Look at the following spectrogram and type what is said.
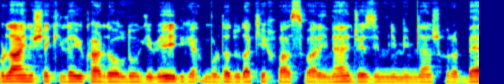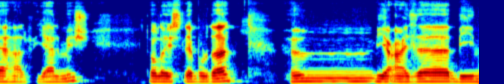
Burada aynı şekilde yukarıda olduğu gibi burada dudak ihvası var yine. Cezimli mimden sonra B harfi gelmiş. Dolayısıyla burada hüm bi azabim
